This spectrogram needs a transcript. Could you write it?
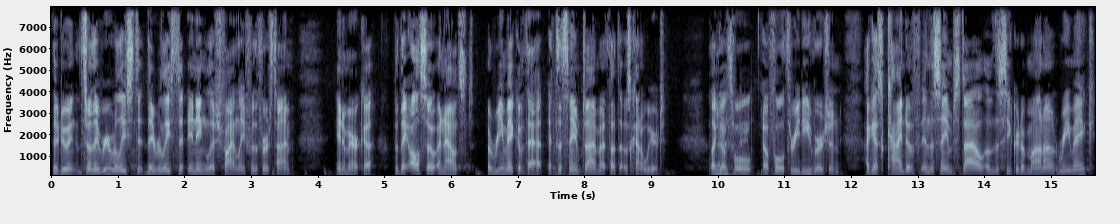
They're doing so they re-released it. They released it in English finally for the first time in America, but they also announced a remake of that at the same time. I thought that was kind of weird. Like That a full a full 3D version. I guess kind of in the same style of the Secret of Mana remake.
